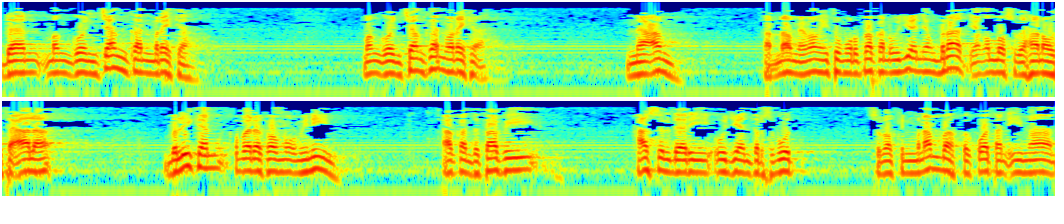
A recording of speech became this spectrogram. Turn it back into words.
dan menggoncangkan mereka. Menggoncangkan mereka. Naam. Karena memang itu merupakan ujian yang berat yang Allah Subhanahu wa taala berikan kepada kaum mukminin. Akan tetapi hasil dari ujian tersebut semakin menambah kekuatan iman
